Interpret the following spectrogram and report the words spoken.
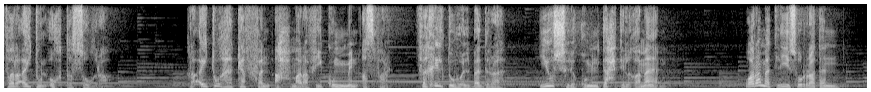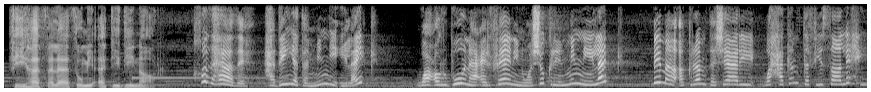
فرأيت الأخت الصغرى. رأيتها كفا أحمر في كم أصفر فخلته البدر يشرق من تحت الغمام. ورمت لي سرة فيها ثلاثمائة دينار. خذ هذه هدية مني إليك وعربون عرفان وشكر مني لك. بما أكرمت شعري وحكمت في صالحي.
